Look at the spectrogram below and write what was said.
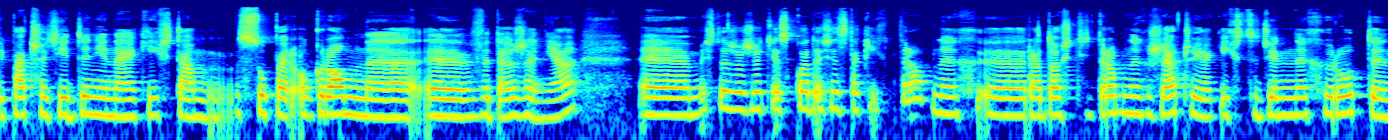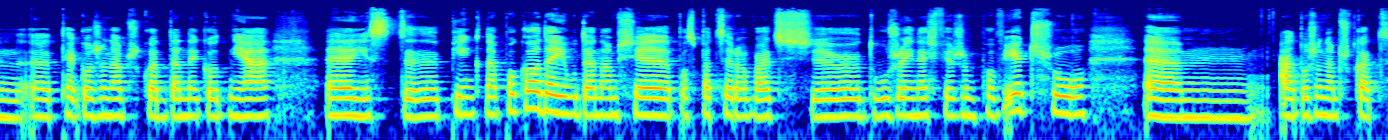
i patrzeć jedynie na jakieś tam super ogromne wydarzenia myślę, że życie składa się z takich drobnych e, radości, drobnych rzeczy, jakichś codziennych rutyn, e, tego, że na przykład danego dnia jest piękna pogoda i uda nam się pospacerować dłużej na świeżym powietrzu, albo że na przykład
